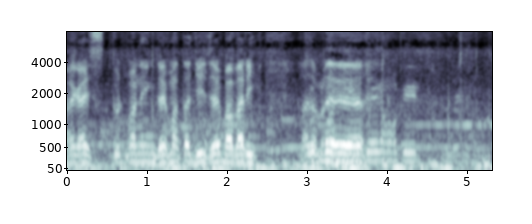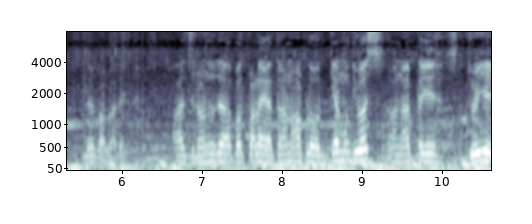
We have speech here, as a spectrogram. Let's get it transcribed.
હાય ગાઈસ ગુડ મોર્નિંગ જય માતાજી જય બાબારી આજ આપણે જય બાબારી આજ રણુજા પગપાળા યાત્રાનો આપણો અગિયારમો દિવસ અને આપણે જોઈએ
